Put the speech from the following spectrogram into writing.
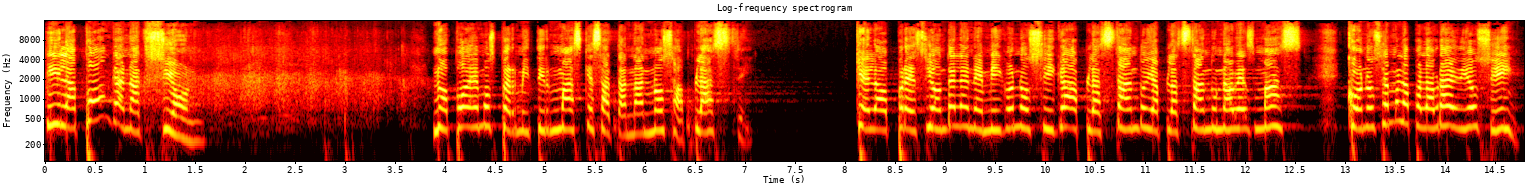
y la ponga en acción. No podemos permitir más que Satanás nos aplaste. Que la opresión del enemigo nos siga aplastando y aplastando una vez más. ¿Conocemos la palabra de Dios? Sí.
